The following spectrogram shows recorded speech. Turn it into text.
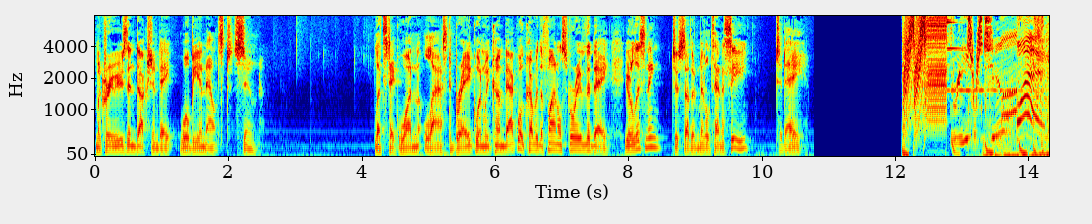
McCreery's induction date will be announced soon. Let's take one last break. When we come back, we'll cover the final story of the day. You're listening to Southern Middle Tennessee today. Three, two, one.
